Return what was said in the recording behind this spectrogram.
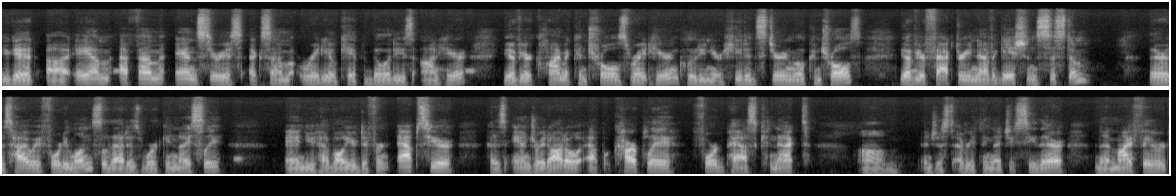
You get uh, AM, FM, and Sirius XM radio capabilities on here. You have your climate controls right here, including your heated steering wheel controls. You have your factory navigation system. There is Highway 41, so that is working nicely. And you have all your different apps here. It has Android Auto, Apple CarPlay, FordPass Connect, um, and just everything that you see there. And then my favorite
